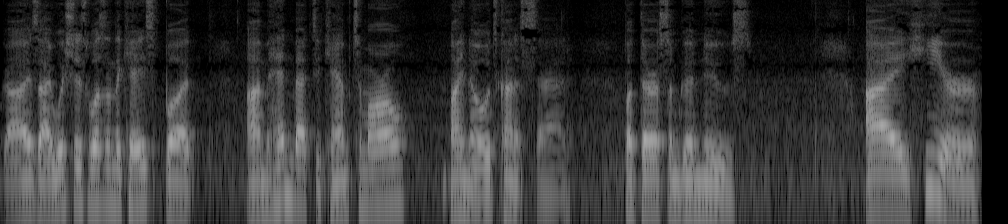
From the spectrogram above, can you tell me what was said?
Guys, I wish this wasn't the case, but I'm heading back to camp tomorrow. I know, it's kind of sad. But there is some good news. I hear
